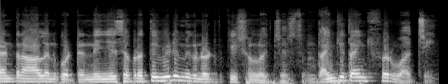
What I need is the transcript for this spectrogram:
గంటను ఆల్ అని కొట్టండి. నేను చేసే ప్రతి వీడియో మీకు నోటిఫికేషన్లో వచ్చేస్తుంది. Thank you thank you for watching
